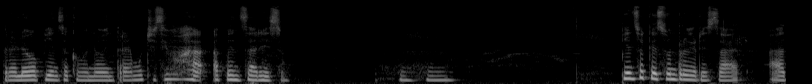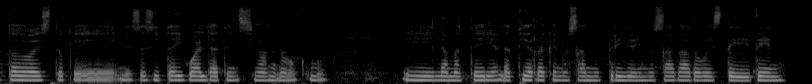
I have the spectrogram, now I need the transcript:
Pero luego pienso como no entrar muchísimo a, pensar eso. Pienso que es un regresar a todo esto que necesita igual de atención, ¿no? Como y la materia, la tierra que nos ha nutrido y nos ha dado este Edén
